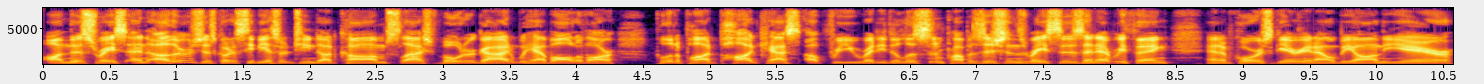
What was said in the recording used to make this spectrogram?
on this race and others, just go to cbs13.com slash voter guide. We have all of our Politipod podcasts up for you, ready to listen, propositions, races, and everything. And of course, Gary and I will be on the air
